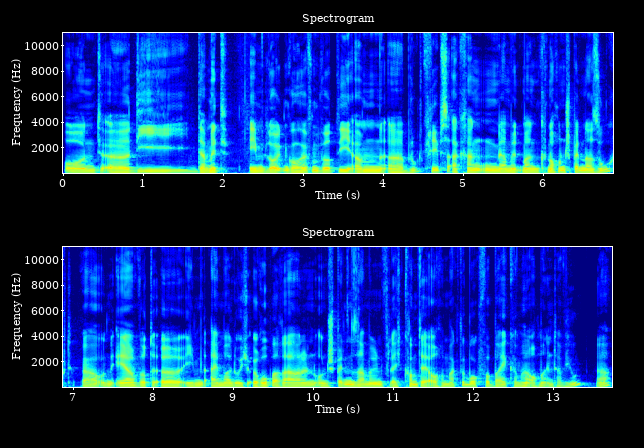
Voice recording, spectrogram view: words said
und äh, die damit eben Leuten geholfen wird, die am äh, Blutkrebs erkranken, damit man Knochenspender sucht. Ja, und er wird äh, eben einmal durch Europa radeln und Spenden sammeln. Vielleicht kommt er auch in Magdeburg vorbei, können wir auch mal interviewen. Ja?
